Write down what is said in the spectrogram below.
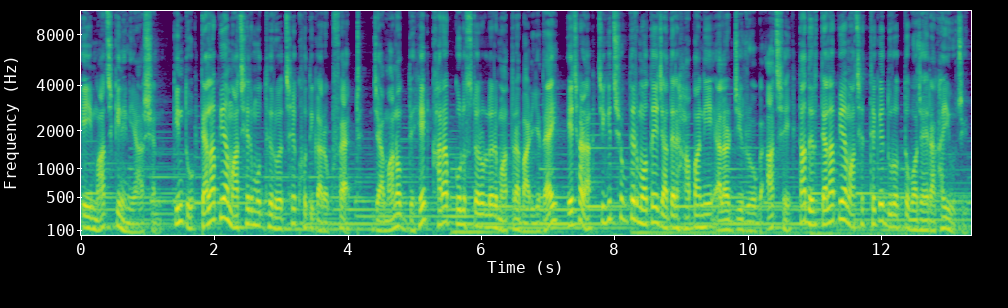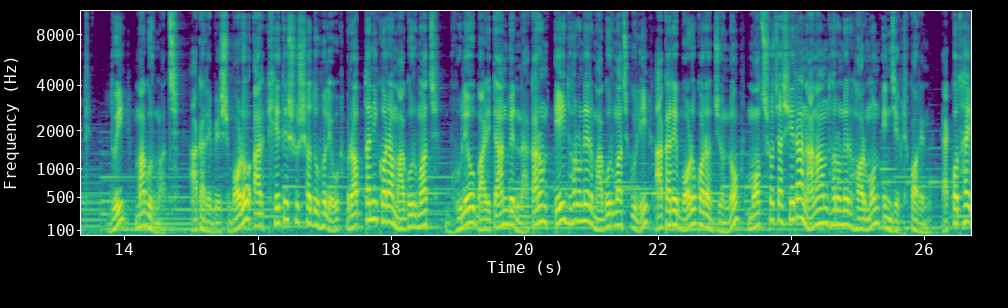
এই মাছ কিনে নিয়ে আসেন। কিন্তু তেলাপিয়া মাছের মধ্যে রয়েছে ক্ষতিকারক ফ্যাট যা মানবদেহে খারাপ কোলেস্টেরলের মাত্রা বাড়িয়ে দেয়। এছাড়া চিকিৎসকদের মতে, যাদের হাঁপানি, অ্যালার্জির রোগ আছে, তাদের তেলাপিয়া মাছের থেকে দূরত্ব বজায় রাখাই উচিত। দুই মাগুর মাছ। আকারে বেশ বড় আর খেতে সুস্বাদু হলেও রপ্তানি করা মাগুর মাছ ভুলেও বাড়িতে আনবেন না, কারণ এই ধরনের মাগুর মাছগুলি আকারে বড় করার জন্য মৎস্য চাষিরা নানান ধরনের হরমোন ইনজেক্ট করেন। এক কথায়,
